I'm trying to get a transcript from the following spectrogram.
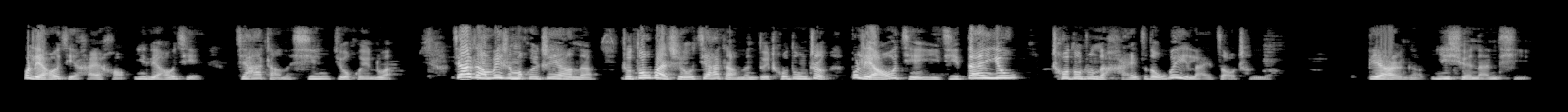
不了解还好，一了解，家长的心就会乱。家长为什么会这样呢？这多半是由家长们对抽动症不了解以及担忧抽动症的孩子的未来造成的。第二个医学难题。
